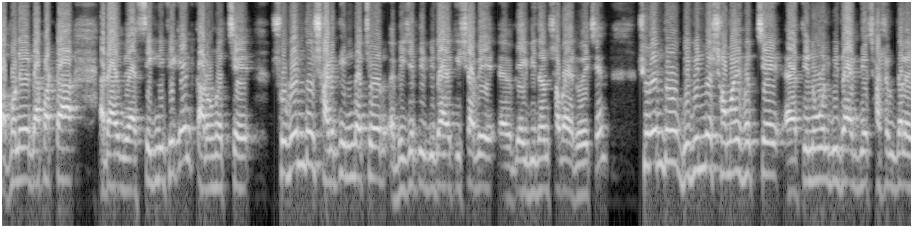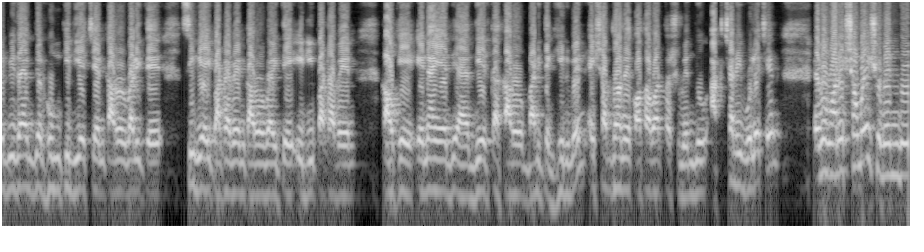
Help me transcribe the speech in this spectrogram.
তপনের ব্যাপারটা একটা সিগনিফিকেন্ট কারণ হচ্ছে শুভেন্দু সাড়ে তিন বছর বিজেপি বিধায়ক হিসাবে এই বিধানসভায় রয়েছেন। শুভেন্দু, বিভিন্ন সময় হচ্ছে তৃণমূল বিধায়কদের, শাসক দলের বিধায়কদের হুমকি দিয়েছেন। কারোর বাড়িতে সিবিআই পাঠাবেন, কারোর বাড়িতে ইডি পাঠাবেন, কাউকে এনআইএ দিয়ে কারোর বাড়িতে ঘিরবেন। এইসব ধরনের কথাবার্তা শুভেন্দু আকছারি বলেছেন। এবং অনেক সময় শুভেন্দু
